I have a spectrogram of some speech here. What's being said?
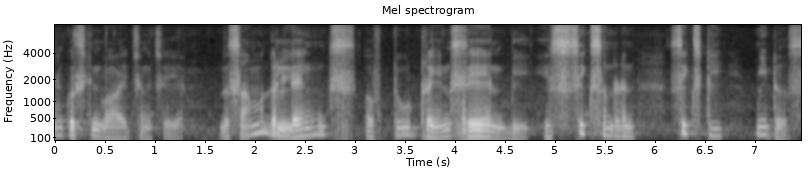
ഞാൻ ക്വസ്റ്റ്യൻ വായിച്ചങ്ങ് ചെയ്യാം the sum of the lengths of two trains A and B is six hundred and sixty metres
